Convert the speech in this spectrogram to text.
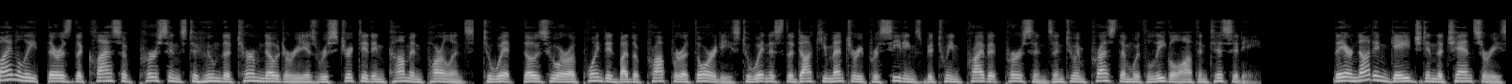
Finally, there is the class of persons to whom the term notary is restricted in common parlance, to wit, those who are appointed by the proper authorities to witness the documentary proceedings between private persons and to impress them with legal authenticity. They are not engaged in the chanceries,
